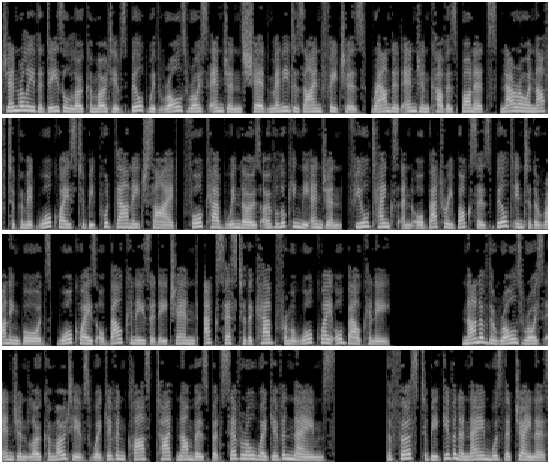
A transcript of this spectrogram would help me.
Generally the diesel locomotives built with Rolls-Royce engines shared many design features, rounded engine covers bonnets narrow enough to permit walkways to be put down each side, four cab windows overlooking the engine, fuel tanks and or battery boxes built into the running boards, walkways or balconies at each end, access to the cab from a walkway or balcony. None of the Rolls-Royce engine locomotives were given class, type numbers but several were given names. The first to be given a name was the Janus.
